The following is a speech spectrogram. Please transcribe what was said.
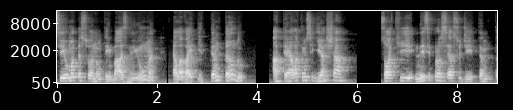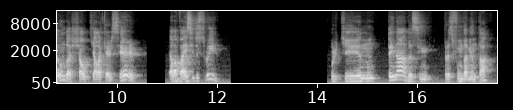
Se uma pessoa não tem base nenhuma, ela vai ir tentando até ela conseguir achar. Só que nesse processo de tentando achar o que ela quer ser, ela vai se destruir porque não tem nada assim para se fundamentar.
